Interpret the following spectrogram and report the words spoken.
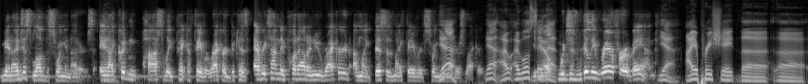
man, I just love the Swingin' Utters, and I couldn't possibly pick a favorite record because every time they put out a new record, I'm like, this is my favorite Swingin' Yeah. Utters record. yeah i, I will You say know, that which is really rare for a band. Yeah, I appreciate the uh,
